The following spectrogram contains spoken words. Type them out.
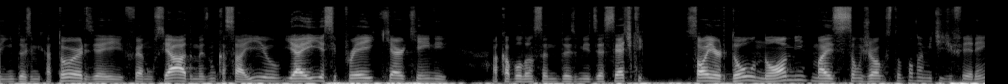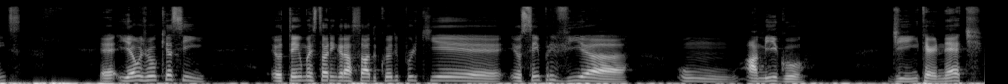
em 2014, e aí foi anunciado, mas nunca saiu. E aí esse Prey que a Arkane acabou lançando em 2017, que só herdou o nome, mas são jogos totalmente diferentes. É, e é um jogo que, assim, eu tenho uma história engraçada com ele porque eu sempre via um amigo de internet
